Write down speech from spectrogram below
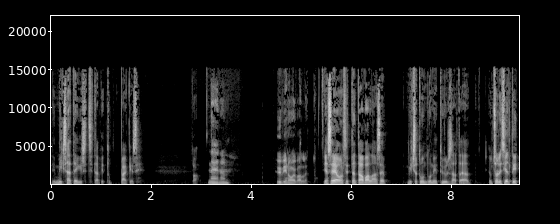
niin miksi sä tekisit sitä vittu väkisi? Näin on. Hyvin oivallettu. Ja se on sitten tavallaan se, miksi se tuntuu niin tylsältä. Ja, mutta se oli silti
